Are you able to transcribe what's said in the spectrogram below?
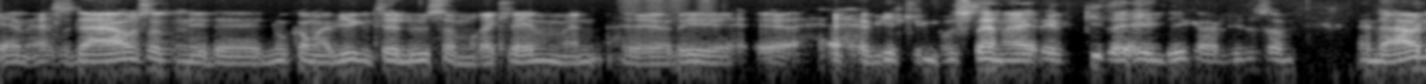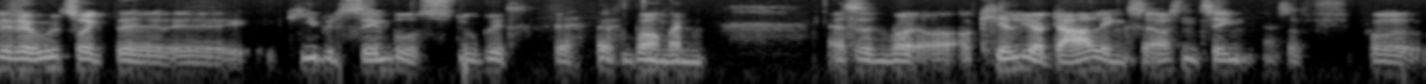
Jamen, altså der er jo sådan et, øh, nu kommer jeg virkelig til at lyde som en reklamemand, øh, og det øh, er jeg virkelig modstander af, det gider jeg egentlig ikke at lyde som. Men der er jo det der udtryk, uh, keep it simple, stupid, hvor man, altså hvor, kill your darlings er også en ting, altså få,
